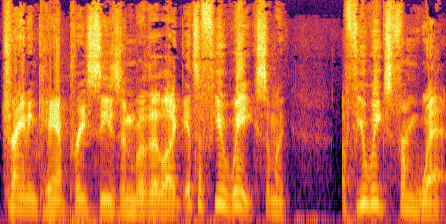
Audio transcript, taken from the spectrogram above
training camp preseason where they're like, it's a few weeks. I'm like, a few weeks from when?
